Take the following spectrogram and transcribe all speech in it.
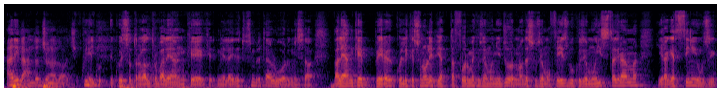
arrivando al giorno d'oggi. Quindi... E, questo tra l'altro vale anche, me l'hai detto sempre te al Word mi sa, vale anche per quelle che sono le piattaforme che usiamo ogni giorno. Adesso usiamo Facebook, usiamo Instagram, i ragazzini usi,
